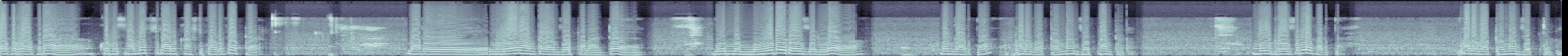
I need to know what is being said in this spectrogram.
దగ్గర దగ్గర కొన్ని సంవత్సరాలు కష్టపడి కట్టారు. మరి నువ్వేమంటావు అని చెప్పానంటే దీన్ని మూడు రోజుల్లో నేను కడతా పడగొట్టండి అని చెప్పి అంటాడు. మూడు రోజుల్లో కడతా పడగొట్టండి అని చెప్తాడు.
